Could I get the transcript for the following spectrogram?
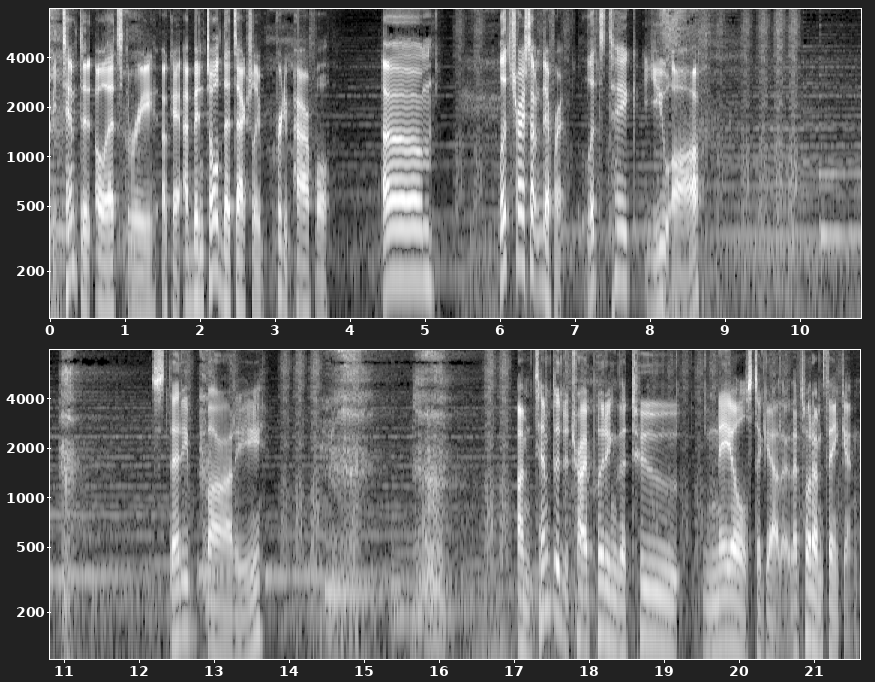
Be tempted. Oh, that's three. Okay, I've been told that's actually pretty powerful. Um, let's try something different. Let's take you off. Steady body. I'm tempted to try putting the two nails together. That's what I'm thinking.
